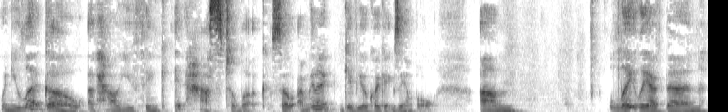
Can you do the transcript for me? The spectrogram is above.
when you let go of how you think it has to look. So, I'm going to give you a quick example. Um, lately, I've been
